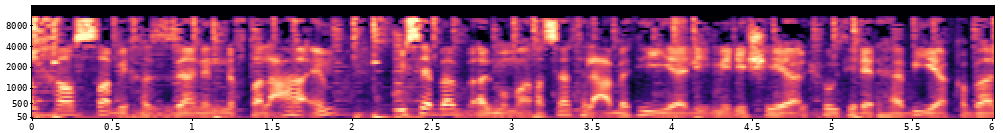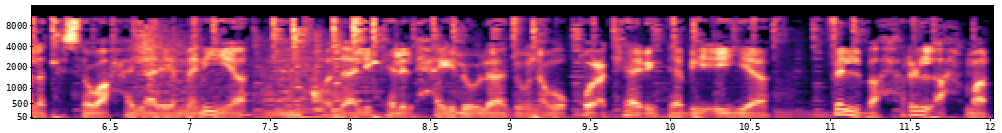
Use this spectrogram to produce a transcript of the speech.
الخاصة بخزان النفط العائم بسبب الممارسات العبثية لميليشيا الحوثي الإرهابية قبالة السواحل اليمنية وذلك للحيلولة دون وقوع كارثة بيئية في البحر الأحمر.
